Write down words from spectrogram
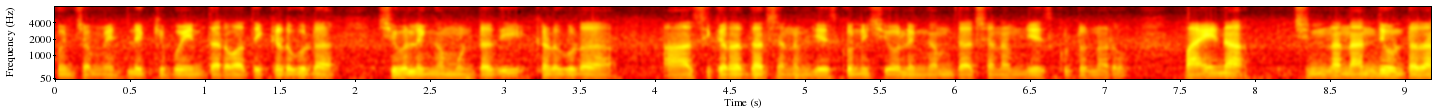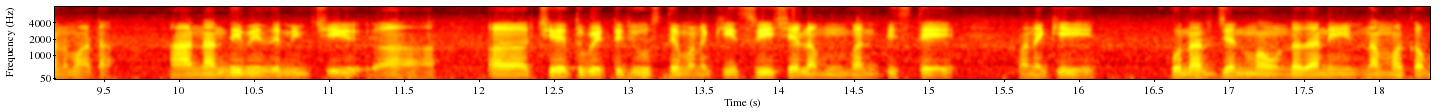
కొంచెం మెట్లు ఎక్కిపోయిన తర్వాత ఇక్కడ కూడా శివలింగం ఉంటుంది. ఇక్కడ కూడా శిఖర దర్శనం చేసుకొని శివలింగం దర్శనం చేసుకుంటున్నారు. పైన చిన్న నంది ఉంటుంది అనమాట ఆ నంది మీద నుంచి చేతు పెట్టి చూస్తే మనకి శ్రీశైలం కనిపిస్తే మనకి పునర్జన్మ ఉండదని నమ్మకం.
